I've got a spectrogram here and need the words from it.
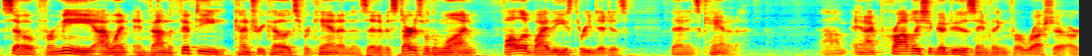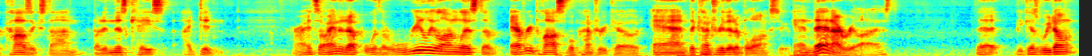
so for me, I went and found the 50 country codes for Canada and said if it starts with a one, followed by these three digits, then it's Canada. Um, and I probably should go do the same thing for Russia or Kazakhstan, but in this case, I didn't. All right, so I ended up with a really long list of every possible country code and the country that it belongs to. And then I realized that because we don't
